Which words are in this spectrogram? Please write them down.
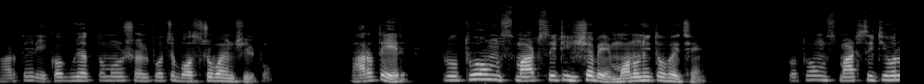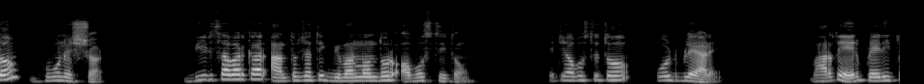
ভারতের একক বৃহত্তম শিল্প হচ্ছে বস্ত্রবয়ন শিল্প। ভারতের প্রথম স্মার্ট সিটি হিসেবে মনোনীত হয়েছে। প্রথম স্মার্ট সিটি হলো ভুবনেশ্বর। বীর সাভারকার আন্তর্জাতিক বিমানবন্দর অবস্থিত। এটি অবস্থিত পোর্ট ব্লেয়ারে। ভারতের প্রেরিত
